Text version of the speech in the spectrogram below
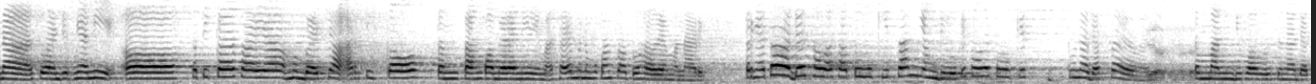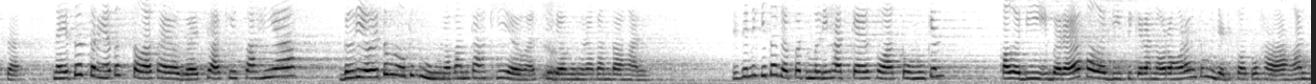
Nah selanjutnya nih, eh, ketika saya membaca artikel tentang pameran ini mas, saya menemukan suatu hal yang menarik. Ternyata ada salah satu lukisan yang dilukis oleh pelukis tunadaksa ya mas, Iya, tunadaksa. teman difabel tunadaksa. Nah itu ternyata setelah saya baca kisahnya, beliau itu melukis menggunakan kaki ya mas, Iya. tidak menggunakan tangan. Di sini kita dapat melihat kayak suatu mungkin kalau di ibaratnya kalau di pikiran orang-orang itu menjadi suatu halangan,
